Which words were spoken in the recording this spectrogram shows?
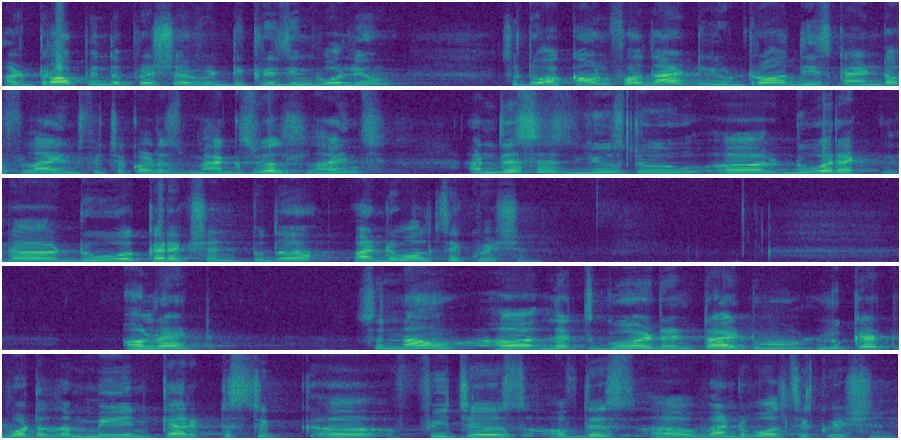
a drop in the pressure with decreasing volume so, to account for that you draw these kind of lines which are called as Maxwell's lines and this is used to uh, do, a uh, do a correction to the van der Waals equation. Alright. So, now uh, let us go ahead and try to look at what are the main characteristic uh, features of this uh, van der Waals equation.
